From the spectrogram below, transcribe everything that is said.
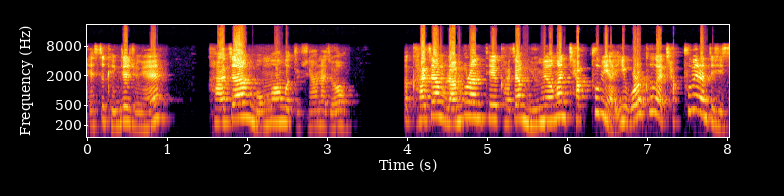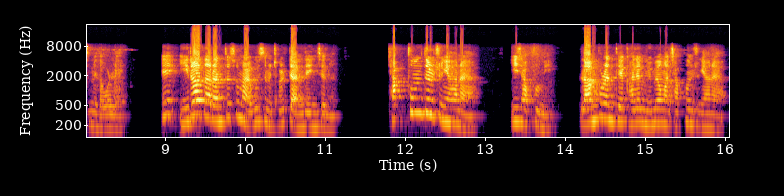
S 굉장히 중요해. 가장 뭐뭐한 것들 중에 하나죠. 그러니까 가장 람브란트의 가장 유명한 작품이야. 이 work가 작품이란 뜻이 있습니다. 원래. 예? 일하다라는 뜻을 알고 있으면 절대 안 돼. 이제는 작품들 중에 하나야. 이 작품이 람브란트의 가장 유명한 작품 중에 하나야.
